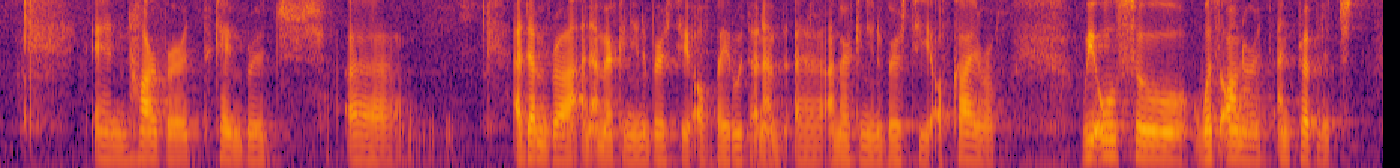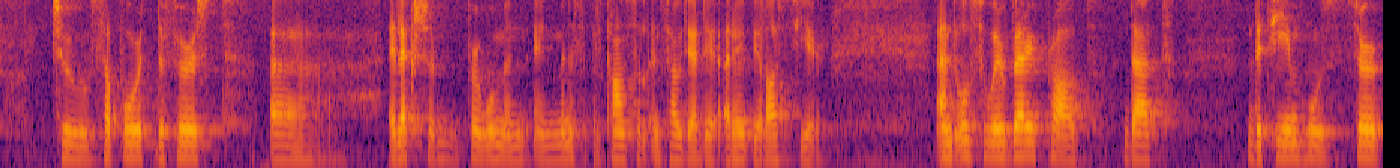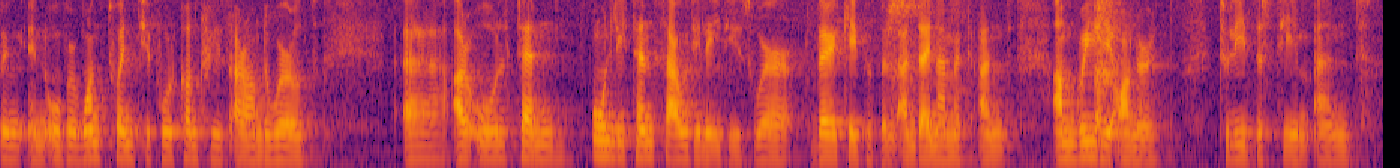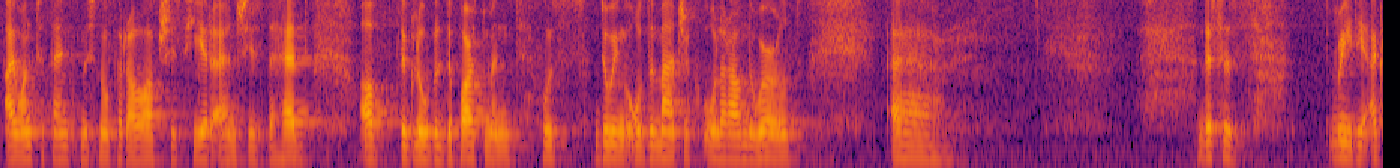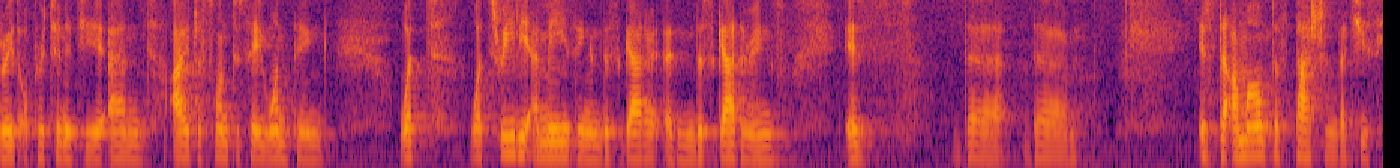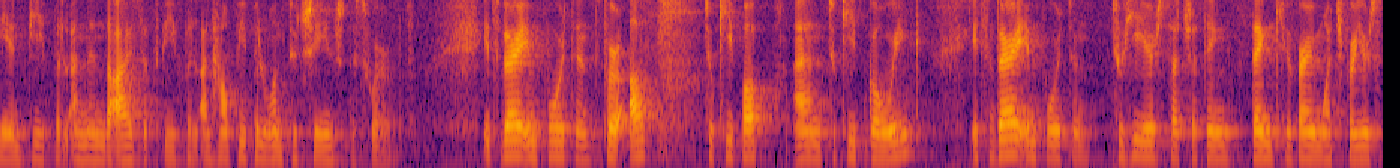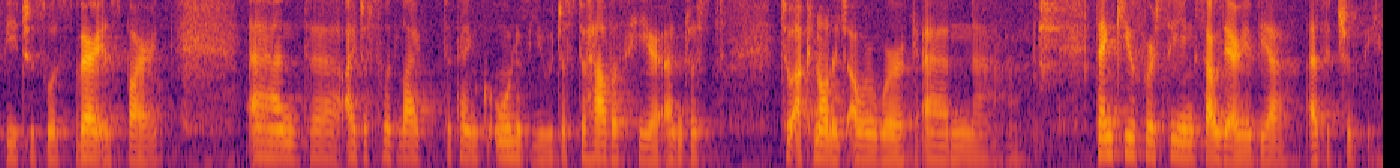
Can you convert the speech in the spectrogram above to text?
in Harvard, Cambridge, Edinburgh, and American University of Beirut, and uh, American University of Cairo we also was honored and privileged to support the first uh, election for women in municipal council in Saudi Arabia last year. And also we're very proud that the team who's serving in over 124 countries around the world uh, are all 10, only 10 Saudi ladies were very capable and dynamic and I'm really honored to lead this team. And I want to thank Ms. Nofer Rawaf. She's here and she's the head of the global department who's doing all the magic all around the world. Uh, this is really a great opportunity and I just want to say one thing. What what's really amazing in this, gather, in this gatherings is the, the, is the amount of passion that you see in people and in the eyes of people and how people want to change this world. It's very important for us to keep up and to keep going. It's very important to hear such a thing. Thank you very much for your speeches. It was very inspiring. And uh, I just would like to thank all of you just to have us here and just to acknowledge our work. And uh, thank you for seeing Saudi Arabia as it should be.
